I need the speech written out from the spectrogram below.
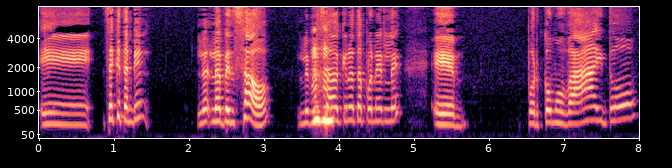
Eh, o sea que también lo, lo he pensado. Lo he pensado que nota ponerle. eh, por cómo va y todo.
